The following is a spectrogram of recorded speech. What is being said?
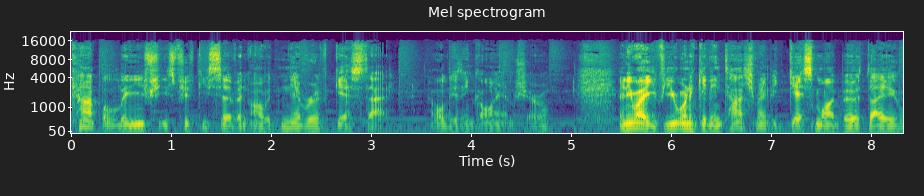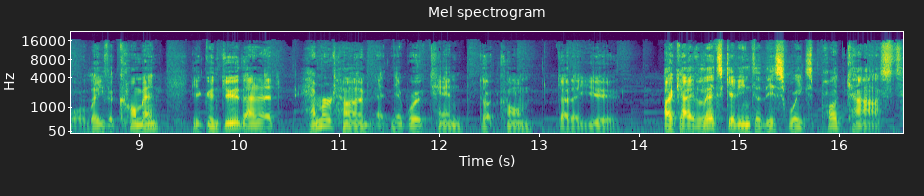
Can't believe she's 57. I would never have guessed that. How old do you think I am, Cheryl? Anyway, if you want to get in touch, maybe guess my birthday or leave a comment, you can do that at hammerathome at network10.com.au. Okay, let's get into this week's podcast.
